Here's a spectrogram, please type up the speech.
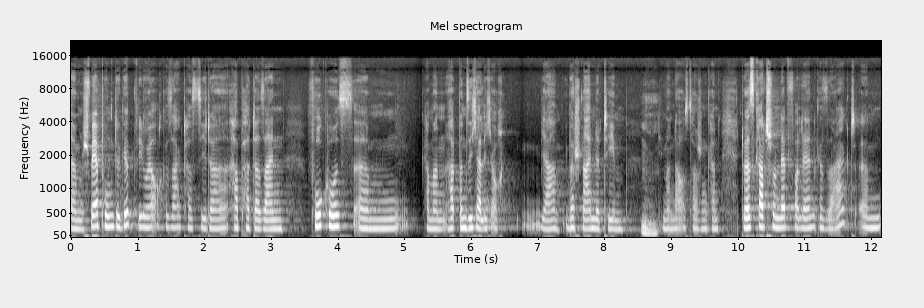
ähm, Schwerpunkte gibt, wie du ja auch gesagt hast. Jeder Hub hat da seinen Fokus. Ähm, kann man, hat man sicherlich auch ja, überschneidende Themen, mhm. die man da austauschen kann. Du hast gerade schon Lab for Land gesagt. Ähm,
